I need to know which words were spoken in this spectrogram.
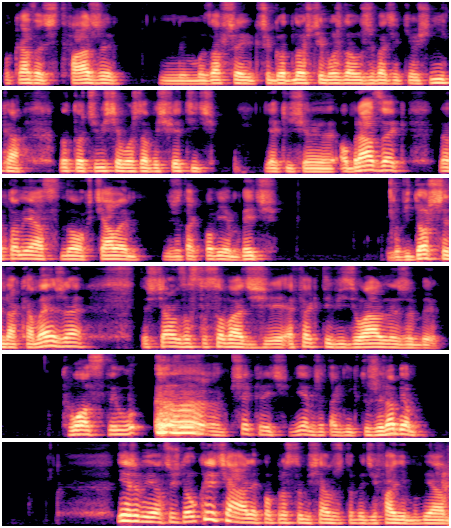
pokazać twarzy, mm, bo zawsze przy godności można używać jakiegoś nika, no to oczywiście można wyświetlić jakiś e, obrazek, natomiast no chciałem, że tak powiem, być widoczny na kamerze, też chciałem zastosować e, efekty wizualne, żeby tło z tyłu przykryć. Wiem, że tak niektórzy robią. Nie, żeby miał coś do ukrycia, ale po prostu myślałem, że to będzie fajnie, bo miałem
